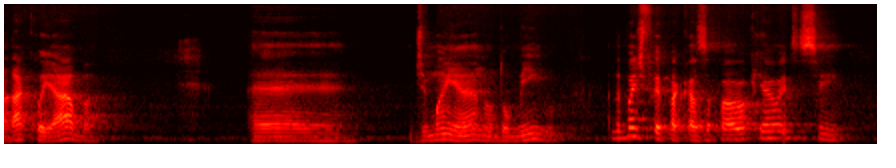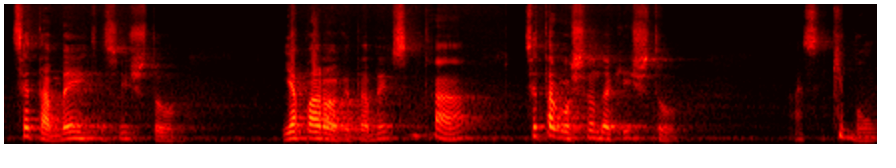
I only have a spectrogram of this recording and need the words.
Aracoiaba, é, de manhã, no domingo, depois a gente foi para a casa paroquial e disse assim, você está bem? Eu disse assim, estou. E a paróquia está bem? Eu disse, tá. Você está gostando daqui? Estou. Aí, disse, que bom.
